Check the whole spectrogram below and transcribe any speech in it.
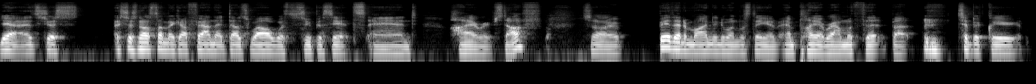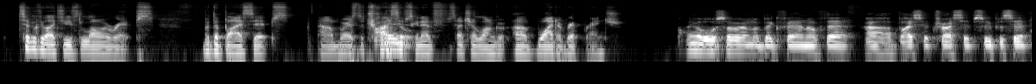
yeah, it's just it's just not something I've found that does well with supersets and higher rep stuff. So bear that in mind, anyone listening, and, and play around with it. But typically, typically like to use lower reps with the biceps, um, whereas the triceps I, can have such a longer, uh, wider rep range. I also am a big fan of that uh, bicep tricep superset.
